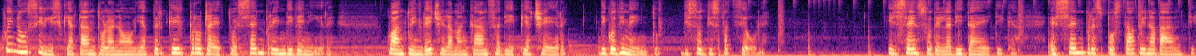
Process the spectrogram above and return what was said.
Qui non si rischia tanto la noia perché il progetto è sempre in divenire, quanto invece la mancanza di piacere, di godimento, di soddisfazione. Il senso della vita etica è sempre spostato in avanti,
